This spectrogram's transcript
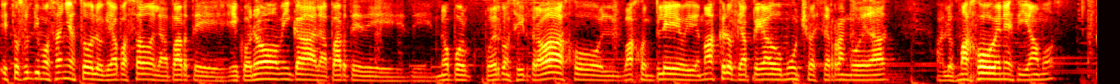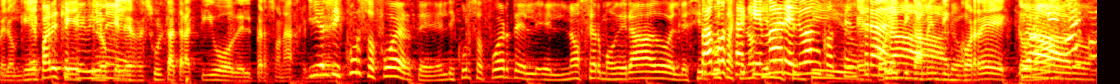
estos últimos años todo lo que ha pasado en la parte económica, la parte de, de no por- poder conseguir trabajo, el bajo empleo y demás, creo que ha pegado mucho a ese rango de edad, a los más jóvenes, digamos. Pero Y ¿qué me es, parece que es lo que le resulta atractivo del personaje? Y el discurso fuerte, el discurso fuerte, el, el no ser moderado, el decir Vamos cosas a que no quemar el Banco sentido. Central. El políticamente incorrecto, claro.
